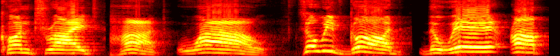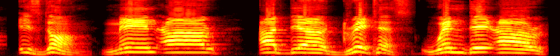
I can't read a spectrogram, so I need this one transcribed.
contrite heart. Wow. So with God, the way up is done. Men are at their greatest when they are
